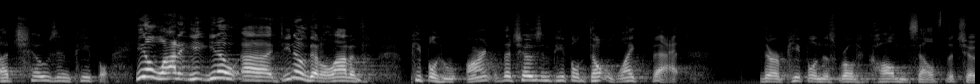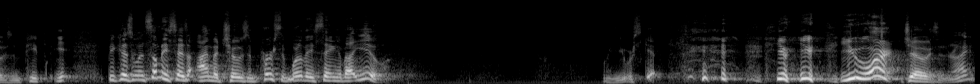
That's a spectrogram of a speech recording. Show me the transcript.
a chosen people. You know, a lot of you, you know. Uh, do you know that a lot of people who aren't the chosen people don't like that? There are people in this world who call themselves the chosen people. Because when somebody says, I'm a chosen person, what are they saying about you? Well, you were skipped. you, you, you weren't chosen, right?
